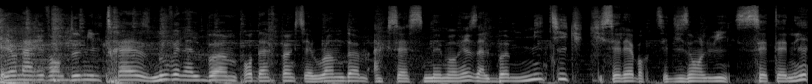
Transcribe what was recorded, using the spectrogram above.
Et on arrive en 2013, nouvel album pour Daft Punk, c'est Random Access Memories, album mythique qui célèbre ses 10 ans, lui, cette année.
